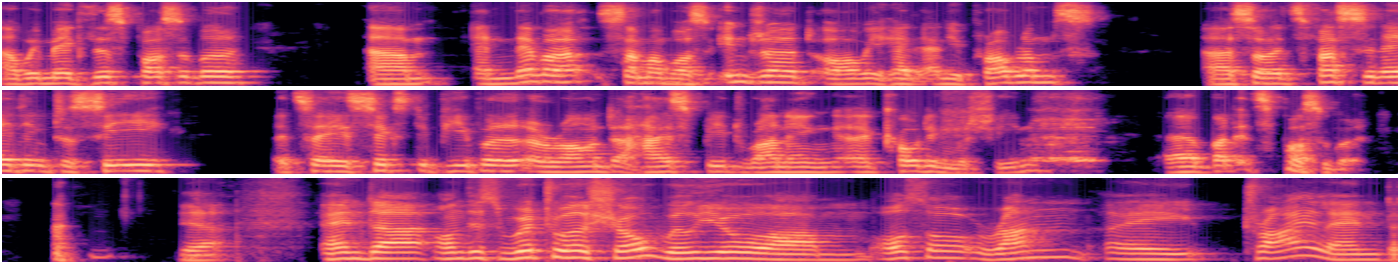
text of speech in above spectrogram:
Uh, we make this possible. Um, and never someone was injured or we had any problems. Uh, so it's fascinating to see, let's say, 60 people around a high speed running uh, coding machine, uh, but it's possible. yeah. And uh, on this virtual show, will you um, also run a trial and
